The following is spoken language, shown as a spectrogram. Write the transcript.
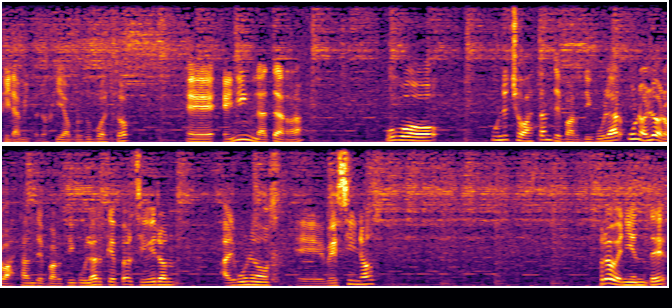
y la mitología, por supuesto, eh, en Inglaterra hubo un hecho bastante particular, un olor bastante particular que persiguieron algunos eh, vecinos proveniente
